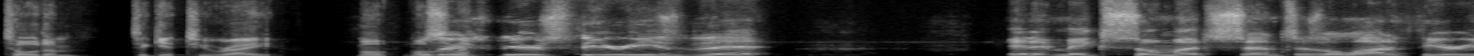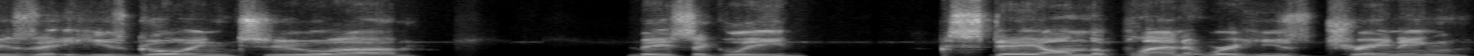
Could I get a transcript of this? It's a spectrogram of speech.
told him to get to, right? Mo- well there's likely. there's theories that and it makes so much sense there's a lot of theories that he's going to um, basically stay on the planet where he's training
